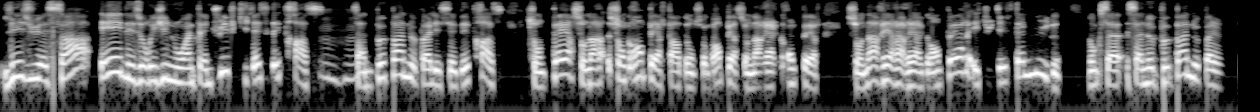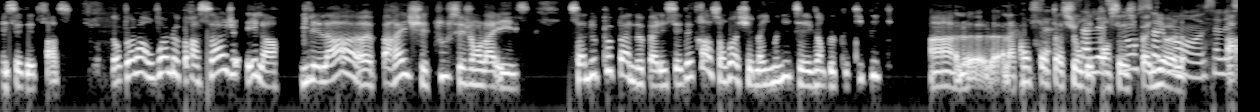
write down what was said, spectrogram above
les USA et des origines lointaines juives qui laissent des traces. Mhm. Ça ne peut pas ne pas laisser des traces. Son père, son, grand-père, pardon, son grand-père, son arrière-grand-père, son arrière-arrière-grand-père étudiait le Talmud. Donc ça, ça ne peut pas ne pas laisser des traces. Donc voilà, on voit le brassage est là. Il est là, euh, pareil chez tous ces gens-là. Et ça ne peut pas ne pas laisser des traces. On voit chez Maïmonide, c'est l'exemple le plus typique. Hein, le- la confrontation Ça- ça des pensées non espagnoles. seulement- euh, ça laisse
